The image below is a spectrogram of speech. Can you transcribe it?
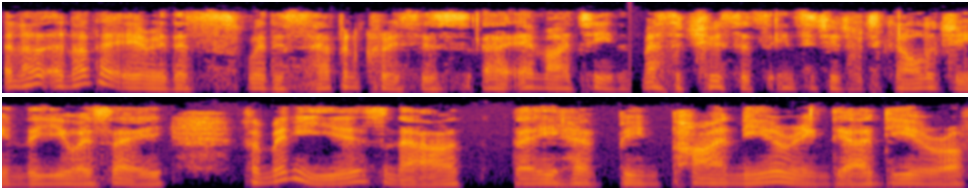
Another, area that's where this happened, Chris, is uh, MIT, the Massachusetts Institute of Technology in the USA. For many years now, they have been pioneering the idea of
